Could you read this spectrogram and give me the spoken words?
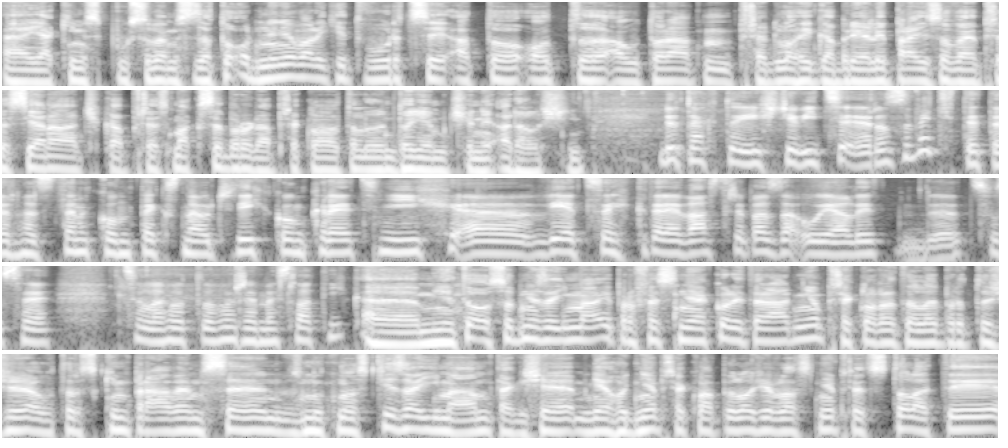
eh, jakým způsobem se za to odměňovali ti tvůrci a to od autora předlohy Gabriely Prajzové přes Janáčka, přes Maxe Broda, překladatele do Němčiny a další. No tak to ještě více rozveďte tenhle ten kontext na určitých konkrétních uh, věcech, které vás třeba zaujaly, eh, co se celého toho řemesla týká. E, mě to osobně zajímá i profesně jako literárního překladatele, protože autorským právem se v nutnosti zajímám, takže mě hodně překvapilo, že vlastně před sto lety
